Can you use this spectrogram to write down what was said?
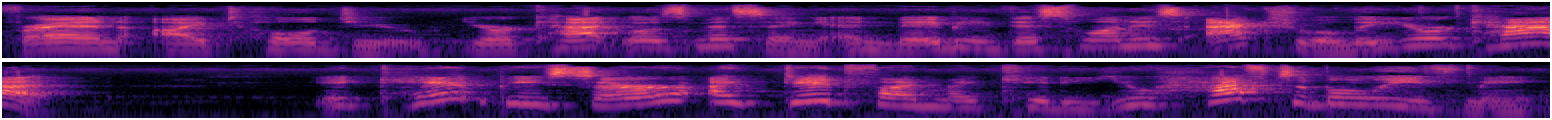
Friend, I told you, your cat was missing, and maybe this one is actually your cat. It can't be, sir. I did find my kitty. You have to believe me.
